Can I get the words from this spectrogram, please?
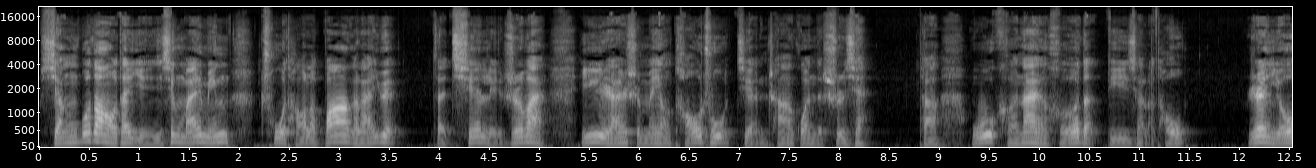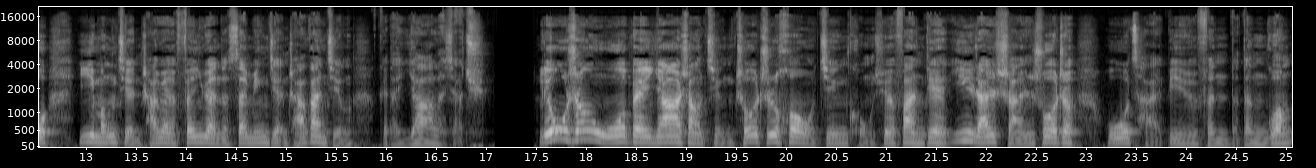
想不到他隐姓埋名出逃了八个来月，在千里之外依然是没有逃出检察官的视线。他无可奈何地低下了头，任由伊蒙检察院分院的三名检察干警给他压了下去。刘生武被押上警车之后，金孔雀饭店依然闪烁着五彩缤纷的灯光。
